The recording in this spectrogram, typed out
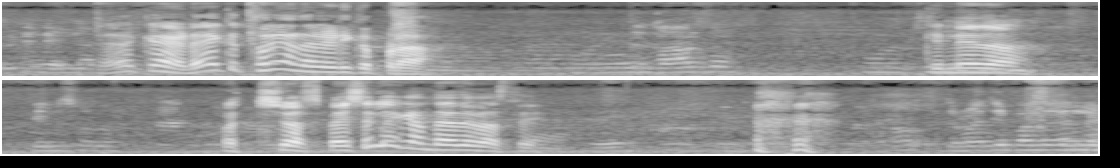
ਇਹ ਘੈਂਟ ਹੈ ਇਹ ਕਿੱਥੋਂ ਲਿਆਂਦਾ ਜਿਹੜੀ ਕੱਪੜਾ? ਦੁਕਾਨ ਤੋਂ। ਕਿੰਨੇ ਦਾ? 300 ਦਾ। ਅੱਛਾ ਸਪੈਸ਼ਲ ਲੈ ਕੇ ਆਂਦਾ ਇਹਦੇ ਵਾਸਤੇ? ਦਰਵਾਜ਼ੇ ਬੰਦ ਕਰ ਲੈ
